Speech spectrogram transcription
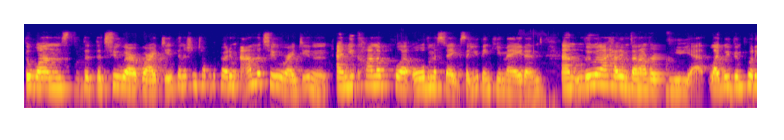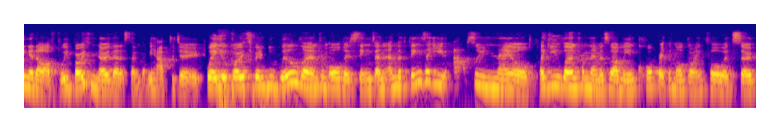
the ones, the, the two where, where I did finish on top of the podium and the two where I didn't, and you kind of pull out all the mistakes that you think you made and and Lou and I haven't even done our review yet. Like we've been putting it off. We both know that it's something that we have to do. Where you'll go through and you will learn from all those things, and and the things that you absolutely nailed, like you learn from them as well. We incorporate them all going forward. So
